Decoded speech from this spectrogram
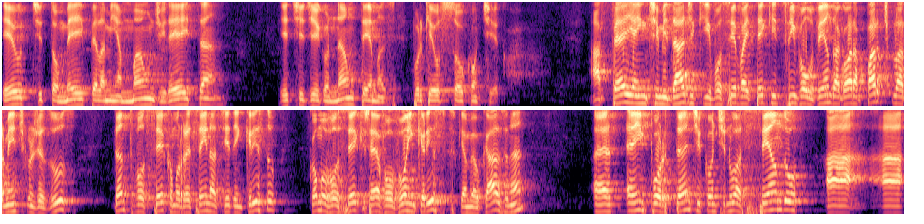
eu te tomei pela minha mão direita e te digo: não temas, porque eu sou contigo. A fé e a intimidade que você vai ter que ir desenvolvendo agora, particularmente com Jesus, tanto você como recém-nascido em Cristo, como você que já é vovô em Cristo, que é o meu caso, né? É, é importante, continua sendo a,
